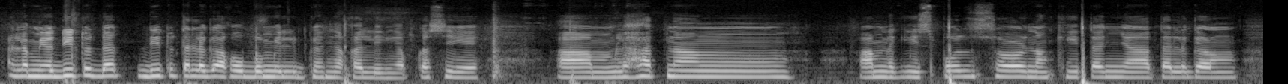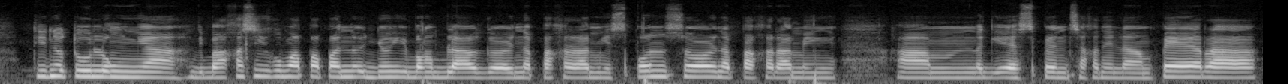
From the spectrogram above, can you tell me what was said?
alam nyo, dito, dat, dito talaga ako bumilib ka na kalingap kasi um, lahat ng um, nag-sponsor ng kita niya, talagang tinutulong niya, 'di ba? Kasi kung mapapanood yung ibang vlogger, napakaraming sponsor, napakaraming um, nag-spend sa kanilang pera,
